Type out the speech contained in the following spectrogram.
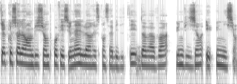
quelle que soit leur ambition professionnelle, leur responsabilité, doivent avoir une vision et une mission?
